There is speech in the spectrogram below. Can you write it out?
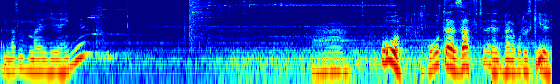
Dann lass uns mal hier hingehen. Ah. Oh, roter Saft. Äh, mein rotes Gel.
